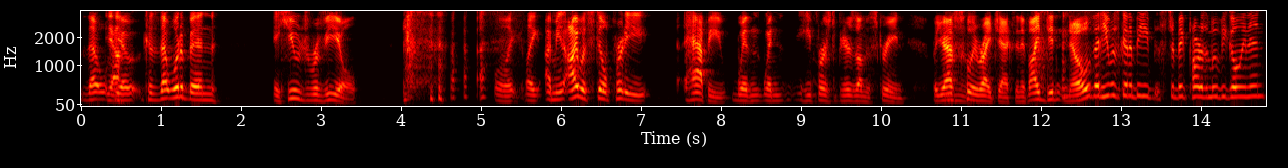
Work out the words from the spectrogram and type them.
That Yeah. you know, because that would have been a huge reveal. Like, like I mean, I was still pretty happy when when he first appears on the screen. But you're Mhm. absolutely right, Jackson. If I didn't know that he was going to be such a big part of the movie going in,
